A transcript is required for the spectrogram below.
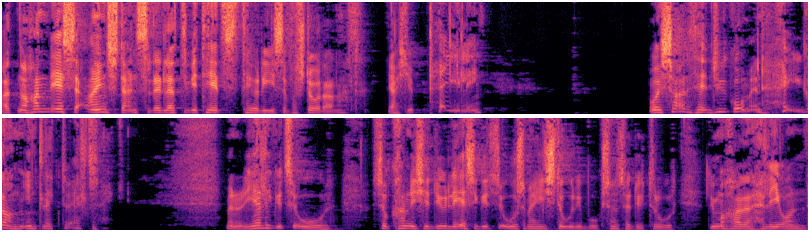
at når han leser Einsteins relativitetsteori, så forstår han den. Jeg har ikke peiling. Og jeg sa det til du går med en høy gang intellektuelt, jeg. Men når det gjelder Guds ord, så kan ikke du lese Guds ord som en historiebok, sånn som du tror. Du må ha Den hellige ånd.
